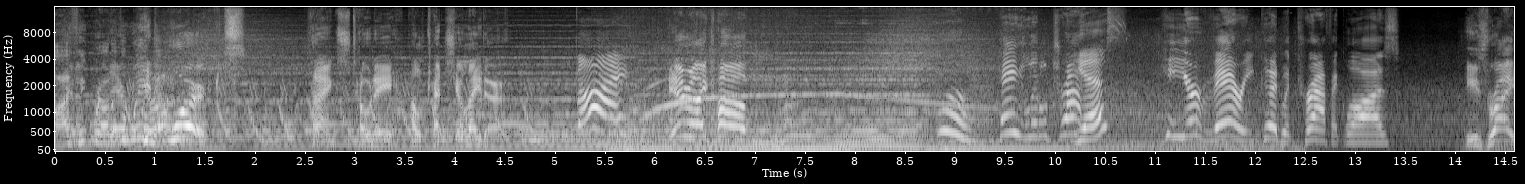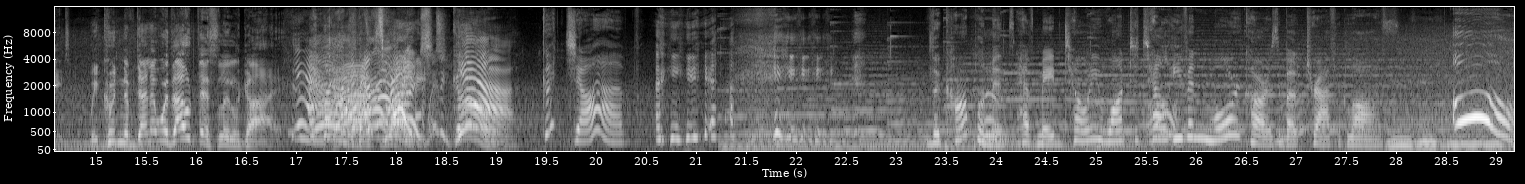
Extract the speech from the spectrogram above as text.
I think we're out of the way It works! Thanks, Toni. I'll catch you later. Bye! Here I come! Hey, little truck. Yes? You're very good with traffic laws. He's right. We couldn't have done it without this little guy. Yeah, that's right! Way to go! Yeah. Good job! the compliments have made Toni want to tell even more cars about traffic laws. Oh!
